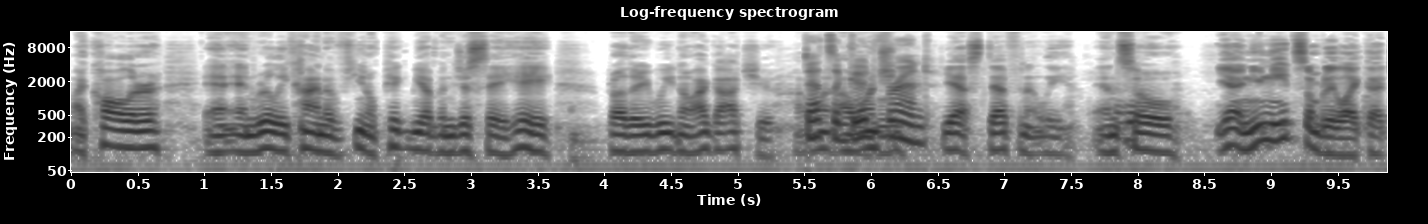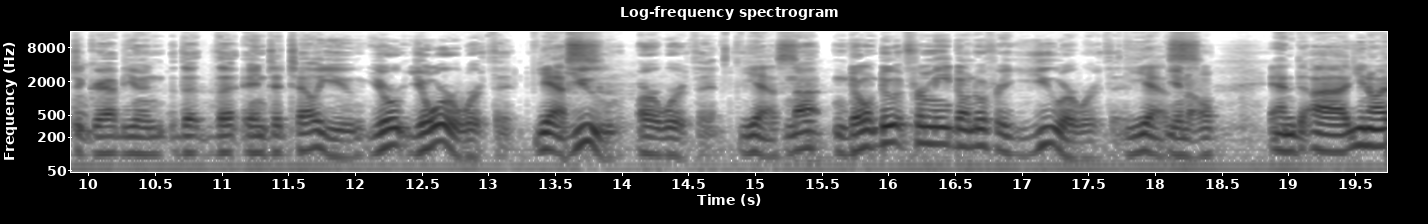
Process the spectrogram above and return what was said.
my collar, and, and really kind of, you know, pick me up and just say, hey, brother, we know I got you. That's want, a good friend. You. Yes, definitely. And so. Yeah, and you need somebody like that to grab you and the, the and to tell you you're you're worth it. Yes, you are worth it. Yes, not don't do it for me. Don't do it for you. Are worth it. Yes, you know. And uh, you know,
